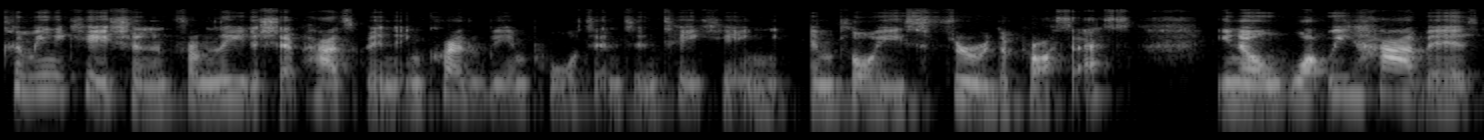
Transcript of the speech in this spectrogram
communication from leadership has been incredibly important in taking employees through the process. You know, what we have is,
